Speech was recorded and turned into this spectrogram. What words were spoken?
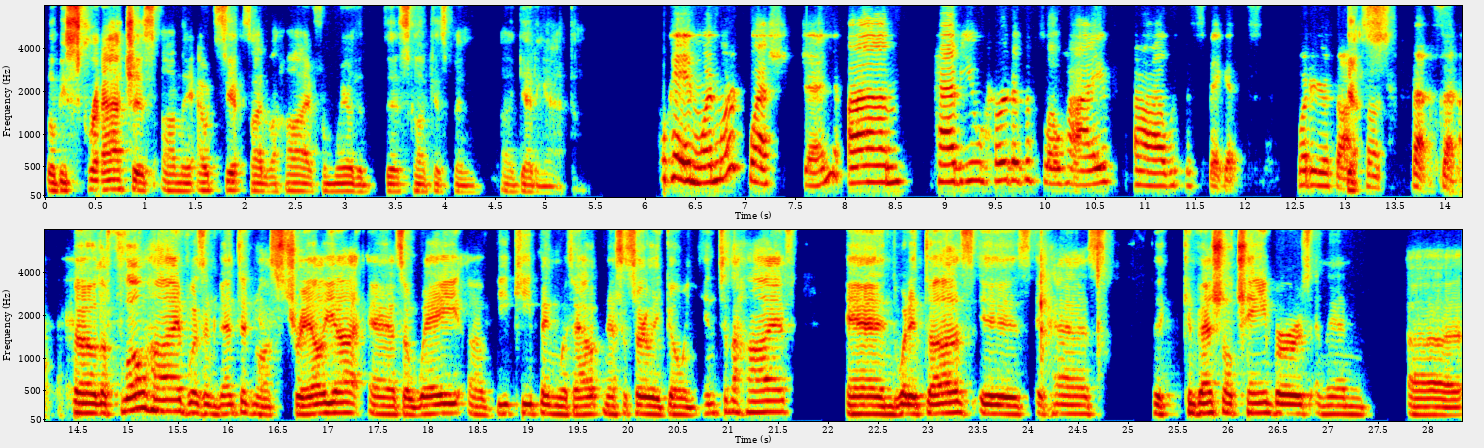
there'll be scratches on the outside of the hive from where the, the skunk has been uh, getting at them. Okay, and one more question. Um, have you heard of the flow hive uh, with the spigots? What are your thoughts yes. on that setup? So the flow hive was invented in Australia as a way of beekeeping without necessarily going into the hive. And what it does is it has the conventional chambers and then uh,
